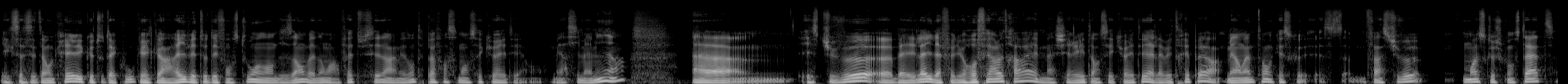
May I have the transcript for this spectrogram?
Et que ça s'était ancré et que tout à coup quelqu'un arrive et te défonce tout en en disant bah non en fait tu sais dans la maison t'es pas forcément en sécurité. merci mamie hein. Euh, et si tu veux, euh, bah, là, il a fallu refaire le travail. Ma chérie était en sécurité, elle avait très peur. Mais en même temps, qu'est-ce que. Enfin, si tu veux, moi, ce que je constate,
